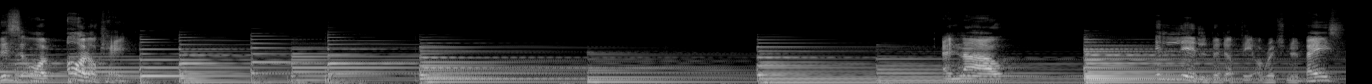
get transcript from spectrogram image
This is all, all okay. And now, a little bit of the original bass.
